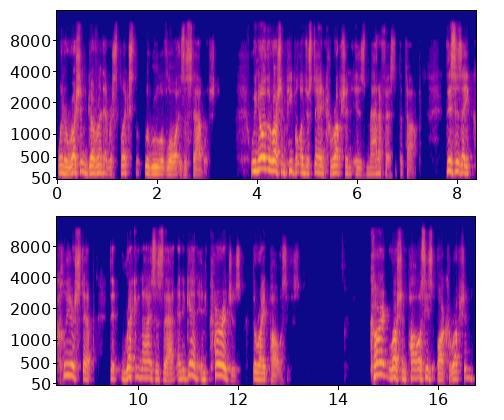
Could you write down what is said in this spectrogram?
when a Russian government that respects the rule of law is established. We know the Russian people understand corruption is manifest at the top. This is a clear step that recognizes that and again encourages the right policies. Current Russian policies are corruption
